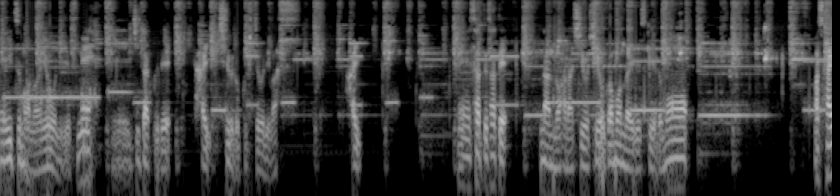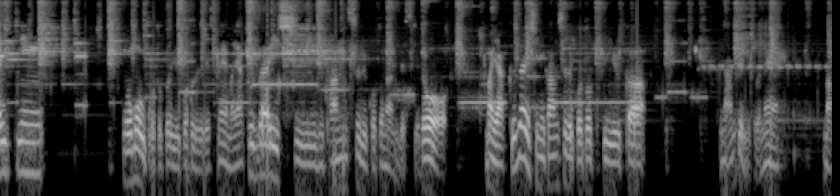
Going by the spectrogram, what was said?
えいつものようにですね、え自宅で、はい、収録しております。はい。えーさてさて、何の話をしようか問題ですけれども、まあ、最近思うことということでですね、まあ、薬剤師に関することなんですけど、まあ、薬剤師に関することっていうか、なんて言うんでしょうね。まあ、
